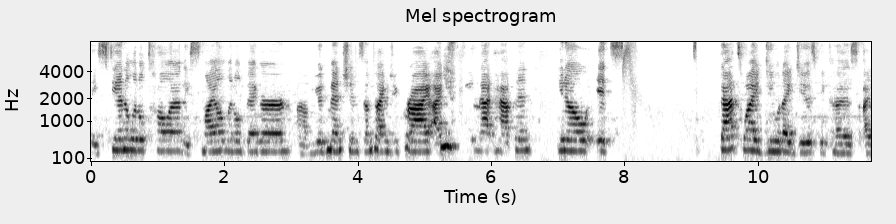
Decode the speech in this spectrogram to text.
they stand a little taller, they smile a little bigger. Um, you had mentioned sometimes you cry. I've seen that happen. You know, it's that's why I do what I do is because I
